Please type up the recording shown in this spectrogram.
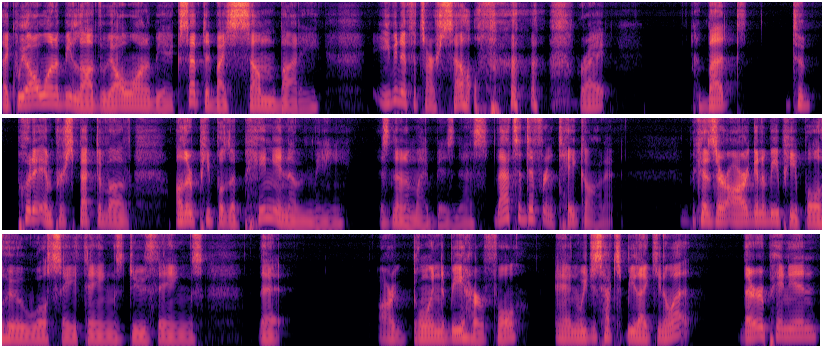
Like we all want to be loved. We all want to be accepted by somebody, even if it's ourself, right? But to put it in perspective of other people's opinion of me is none of my business. That's a different take on it because there are going to be people who will say things, do things that are going to be hurtful. And we just have to be like, you know what? Their opinion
